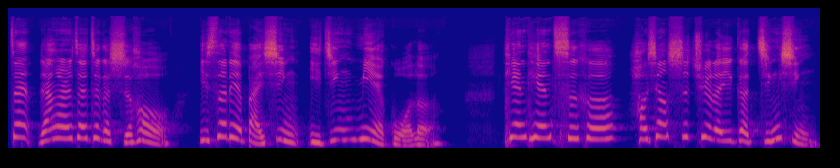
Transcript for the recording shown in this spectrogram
在然而，在这个时候，以色列百姓已经灭国了，天天吃喝，好像失去了一个警醒，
